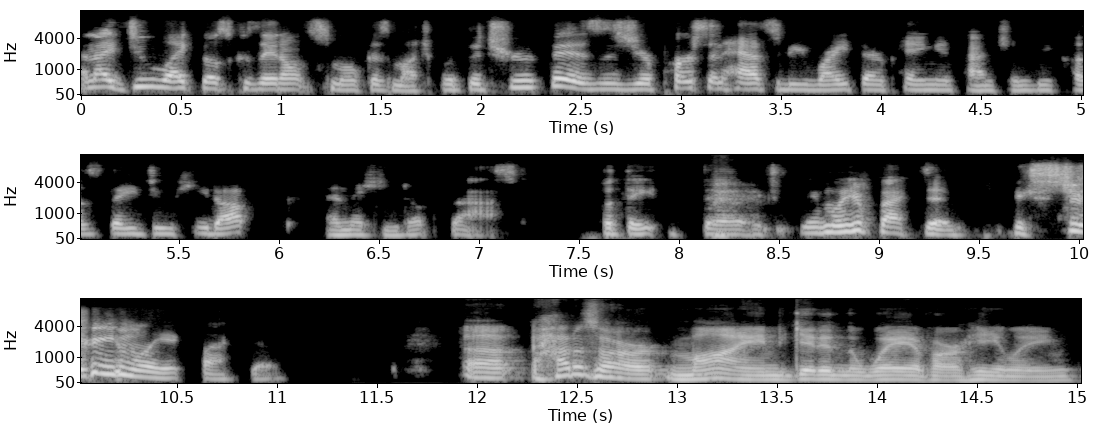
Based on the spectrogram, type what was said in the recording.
And I do like those because they don't smoke as much. But the truth is, is your person has to be right there paying attention because they do heat up and they heat up fast. But they, they're extremely effective, extremely effective. Uh, how does our mind get in the way of our healing?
